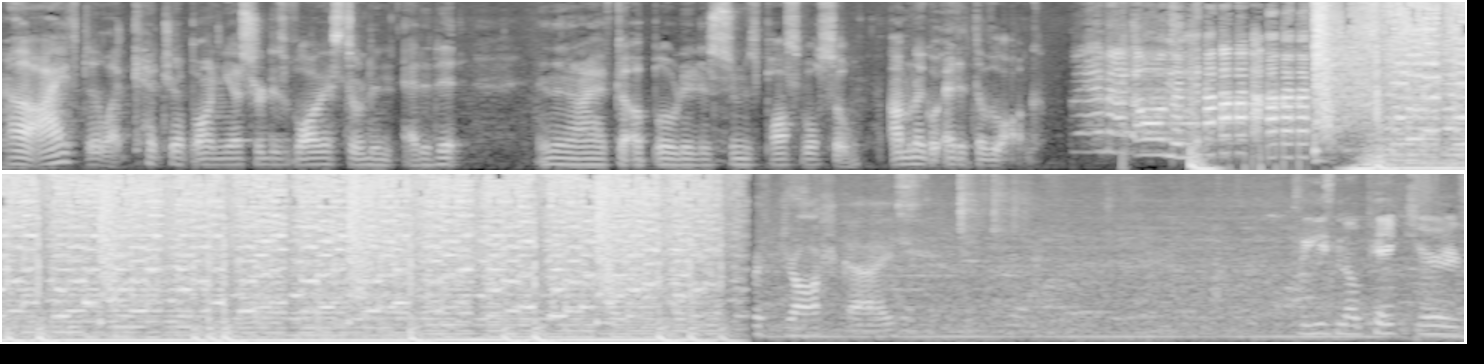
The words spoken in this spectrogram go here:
uh, i have to like catch up on yesterday's vlog. I still didn't edit it. And then i have to upload it as soon as possible. So i'm gonna go edit the vlog Josh, guys. Please, no pictures.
